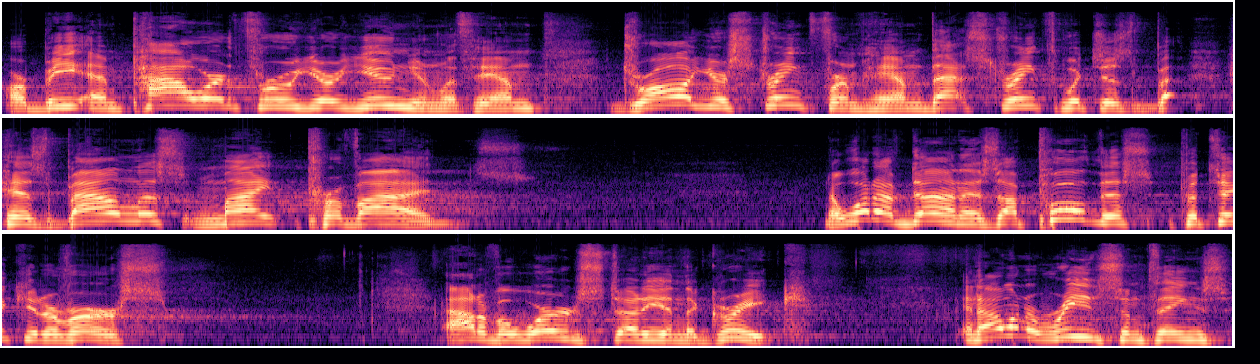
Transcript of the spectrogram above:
or be empowered through your union with Him. Draw your strength from Him, that strength which is His boundless might provides. Now, what I've done is I pulled this particular verse out of a word study in the Greek, and I want to read some things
